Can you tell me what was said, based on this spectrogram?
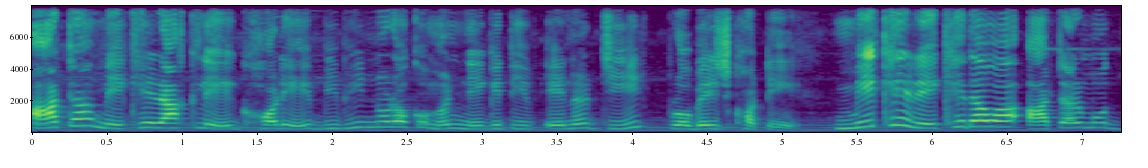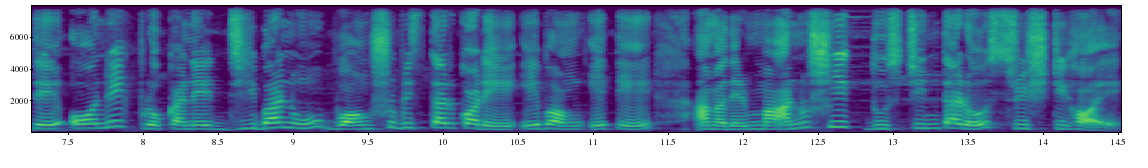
আটা মেখে রাখলে ঘরে বিভিন্ন রকমের নেগেটিভ এনার্জির প্রবেশ ঘটে। মেখে রেখে দেওয়া আটার মধ্যে অনেক প্রকারের জীবাণু বংশবিস্তার করে এবং এতে আমাদের মানসিক দুশ্চিন্তারও সৃষ্টি হয়।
